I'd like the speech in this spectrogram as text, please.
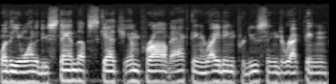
Whether you want to do stand up, sketch, improv, acting, writing, producing, directing,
